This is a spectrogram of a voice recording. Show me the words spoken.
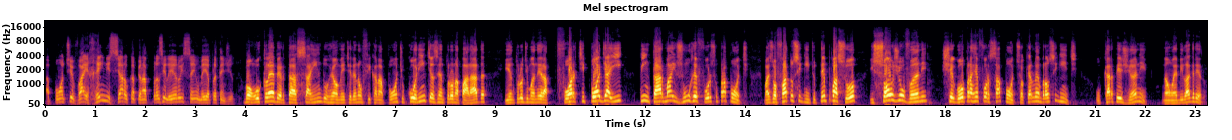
A Ponte vai reiniciar o Campeonato Brasileiro e sem o meia pretendido. Bom, o Kleber está saindo, realmente ele não fica na Ponte. O Corinthians entrou na parada e entrou de maneira forte e pode aí pintar mais um reforço para a Ponte. Mas o fato é o seguinte, o tempo passou e só o Giovani chegou para reforçar a Ponte. Só quero lembrar o seguinte, o Carpegiani não é milagreiro.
